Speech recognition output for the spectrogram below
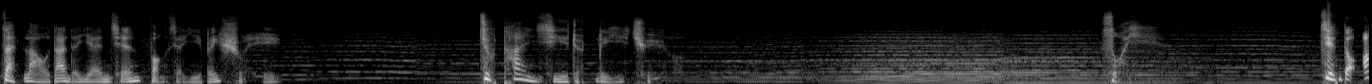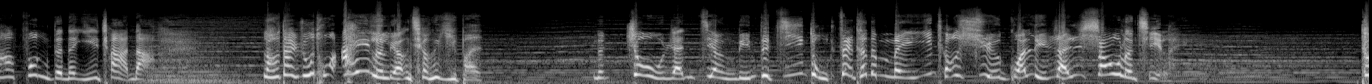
在老旦的眼前放下一杯水，就叹息着离去了。所以，见到阿凤的那一刹那，老旦如同挨了两枪一般。那骤然降临的激动，在他的每一条血管里燃烧了起来。他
